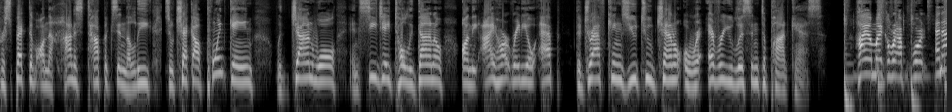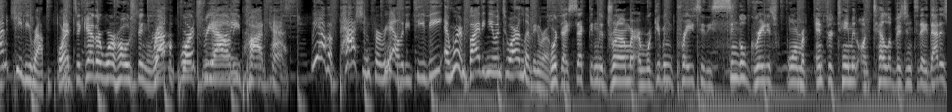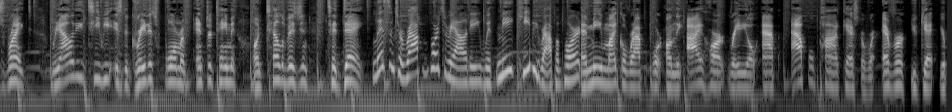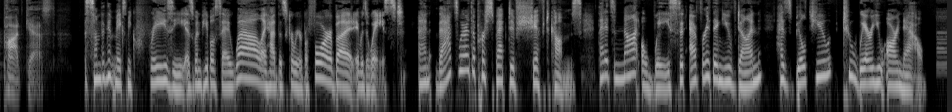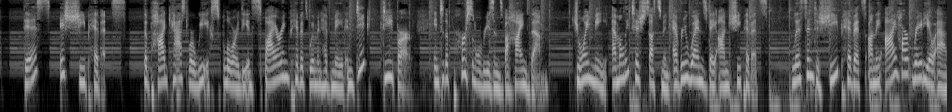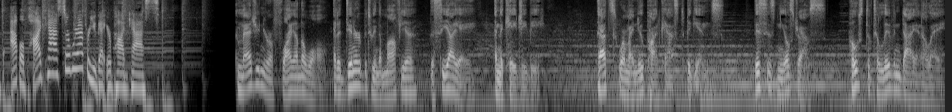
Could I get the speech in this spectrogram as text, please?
perspective on the hottest topics in the league. So check out Point Game with John Wall and CJ Toledano on the iHeartRadio app, the DraftKings YouTube channel, or wherever you listen to podcasts. Hi, I'm Michael Rapaport. And I'm Kibi Rapaport. And together we're hosting Rapaport's, Reality, Podcast. We have a passion for reality TV, and we're inviting you into our living room. We're dissecting the drama and we're giving praise to the single greatest form of entertainment on television today. That is right. Reality TV is the greatest form of entertainment on television today. Listen to Rapaport's Reality with me, Kibi Rapaport. And me, Michael Rapaport, on the iHeartRadio app, Apple Podcast, or wherever you get your podcast. Something that makes me crazy is when people say, well, I had this career before, but it was a waste. And that's where the perspective shift comes that it's not a waste, that everything you've done has built you to where you are now. This is She Pivots, the podcast where we explore the inspiring pivots women have made and dig deeper into the personal reasons behind them. Join me, Emily Tish Sussman, every Wednesday on She Pivots. Listen to She Pivots on the iHeartRadio app, Apple Podcasts, or wherever you get your podcasts. Imagine you're a fly on the wall at a dinner between the mafia, the CIA, and the KGB. That's where my new podcast begins. This is Neil Strauss, host of To Live and Die in LA,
